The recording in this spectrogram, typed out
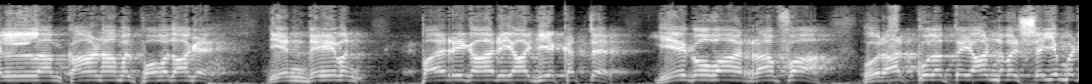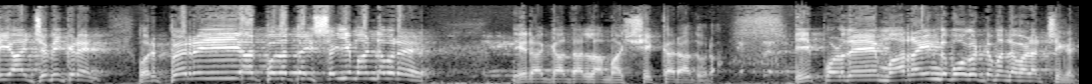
எல்லாம் காணாமல் போவதாக என் தேவன் பரிகாரியாகிய கத்தர் ஏகோவா ராஃபா ஒரு அற்புதத்தை ஆண்டவர் செய்யும்படியாய் ஜெபிக்கிறேன். ஒரு பெரிய அற்புதத்தை செய்யும் ஆண்டவரே. இப்பொழுதே மறைந்து போகட்டும் அந்த வளர்ச்சிகள்.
